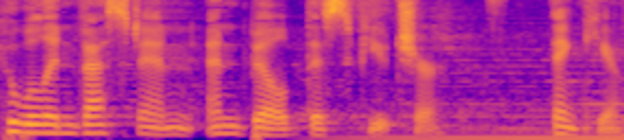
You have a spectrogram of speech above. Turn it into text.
who will invest in and build this future. Thank you.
